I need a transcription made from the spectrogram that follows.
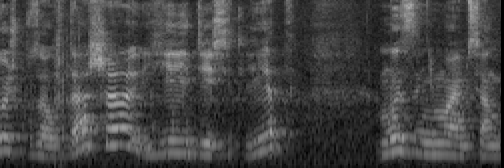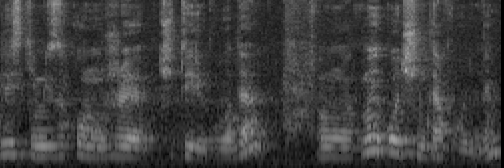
Дочку зовут Даша, ей 10 лет. Мы занимаемся английским языком уже 4 года. Вот. Мы очень довольны.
